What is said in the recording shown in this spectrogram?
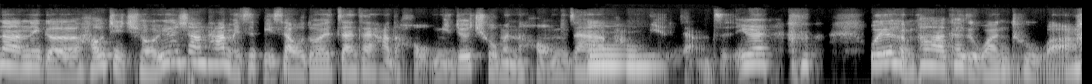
那那个好几球，因为像他每次比赛，我都会站在他的后面，就是球门的后面，在他的旁边这样子，因为 我也很怕他开始玩土啊，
